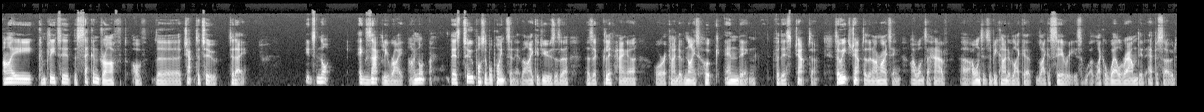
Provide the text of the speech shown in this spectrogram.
I completed the second draft of the chapter 2 today. It's not exactly right. I'm not there's two possible points in it that I could use as a as a cliffhanger or a kind of nice hook ending for this chapter. So each chapter that I'm writing, I want to have, uh, I want it to be kind of like a like a series, like a well-rounded episode,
